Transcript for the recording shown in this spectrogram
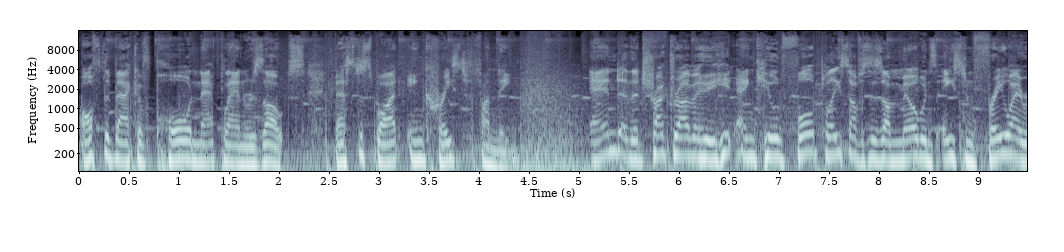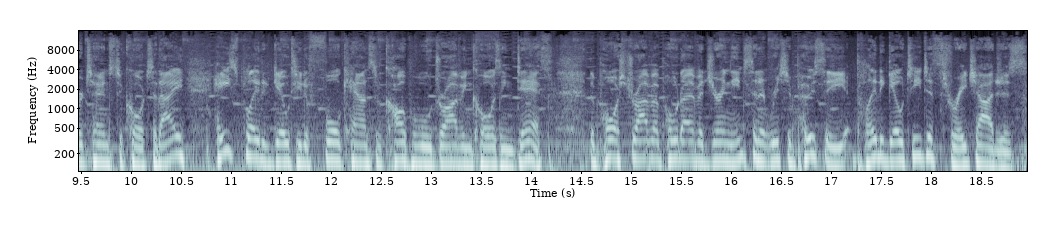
off the back of poor NAPLAN results. That's despite increased funding. And the truck driver who hit and killed four police officers on Melbourne's Eastern Freeway returns to court today. He's pleaded guilty to four counts of culpable driving causing death. The Porsche driver pulled over during the incident, Richard Pusey, pleaded guilty to three charges.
